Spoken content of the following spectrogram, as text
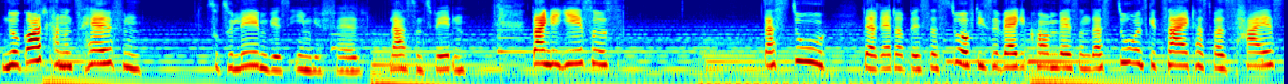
nur Gott kann uns helfen, so zu leben, wie es ihm gefällt. Lasst uns beten. Danke, Jesus, dass du der Retter bist, dass du auf diese Welt gekommen bist und dass du uns gezeigt hast, was es heißt,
